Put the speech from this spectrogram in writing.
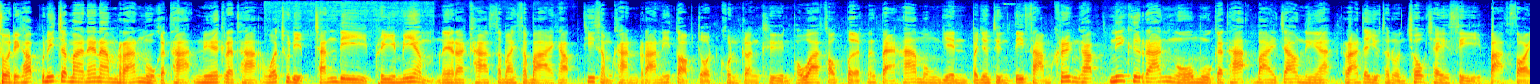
สวัสดีครับ วันนี้จะมาแนะนำร้านหมูกระทะเนื้อกระทะวัตถุดิบชั้นดี พรีเมียม ในราคาสบายๆครับ ที่สำคัญร้านนี้ตอบโจทย์คนกลางคืน เพราะว่าเขาเปิดตั้งแต่5โมงเย็นไปจนถึงตีสามครึ่งครับ นี่คือร้านโง่หมูกระทะบายเจ้าเนื้อ ร้านจะอยู่ถนนโชคชัย 4 ปากซอย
